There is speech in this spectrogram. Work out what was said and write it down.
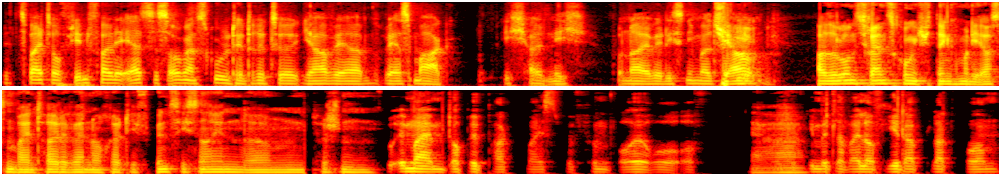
der zweite auf jeden Fall, der erste ist auch ganz cool und der dritte, ja, wer es mag. Ich halt nicht. Von daher werde ich es niemals spielen. Ja, also lohnt sich reinzugucken. Ich denke mal, die ersten beiden Teile werden auch relativ günstig sein. Ähm, zwischen so immer im Doppelpack, meist für 5 Euro. Auf, ja. Die mittlerweile auf jeder Plattform.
